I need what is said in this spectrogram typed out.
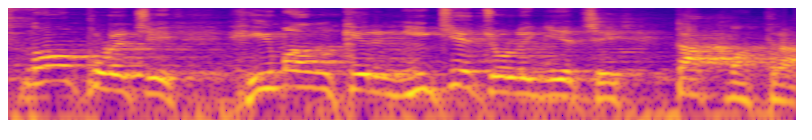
স্নো পড়েছে, হিমাঙ্কের নিচে চলে গিয়েছে তাপমাত্রা।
